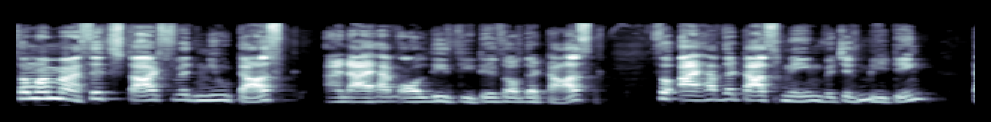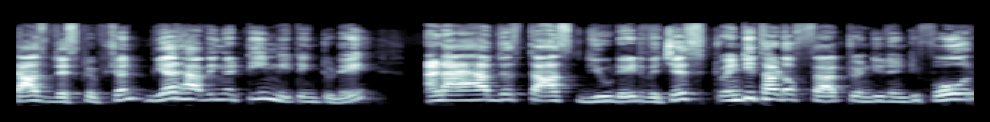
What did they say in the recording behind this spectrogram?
So my message starts with new task and I have all these details of the task. So I have the task name, which is meeting, task description. We are having a team meeting today and I have this task due date, which is 23rd of Feb 2024.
